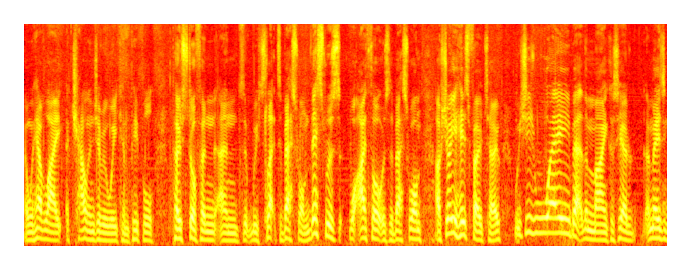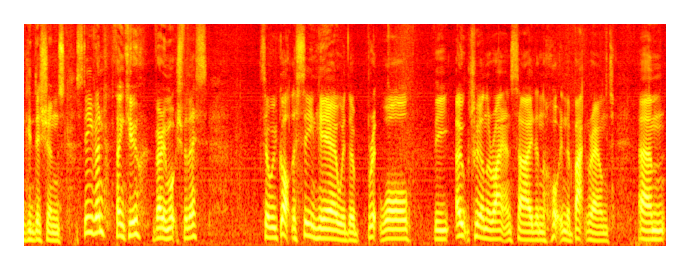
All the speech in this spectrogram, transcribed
and we have like a challenge every week and people post stuff and, and we select the best one. This was what I thought was the best one. I'll show you his photo, which is way better than mine because he had amazing conditions. Stephen, thank you very much for this. So we've got the scene here with the brick wall, the oak tree on the right hand side and the hut in the background. Um,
